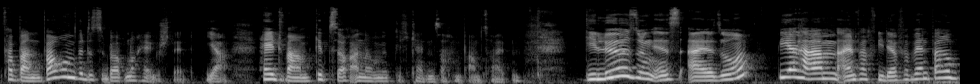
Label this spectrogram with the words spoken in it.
verbannen. Warum wird es überhaupt noch hergestellt? Ja, hält warm. Gibt es auch andere Möglichkeiten, Sachen warm zu halten. Die Lösung ist also, wir haben einfach wiederverwendbare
